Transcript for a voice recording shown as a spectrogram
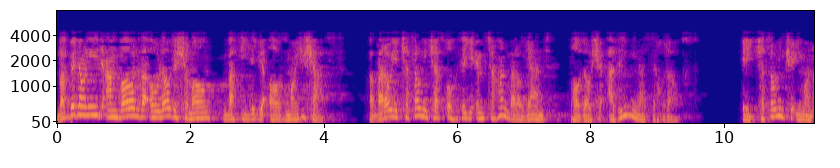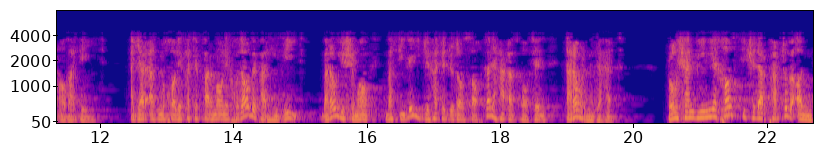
و بدانید اموال و اولاد شما وسیله آزمایش است و برای کسانی که از عهده امتحان برایند پاداش عظیمی نزد خداست. ای کسانی که ایمان آورده اید اگر از مخالفت فرمان خدا بپرهیزید برای شما وسیله جهت جدا ساختن حق از باطل قرار می‌دهد. روشنبینی خاصی که در پرتو آن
